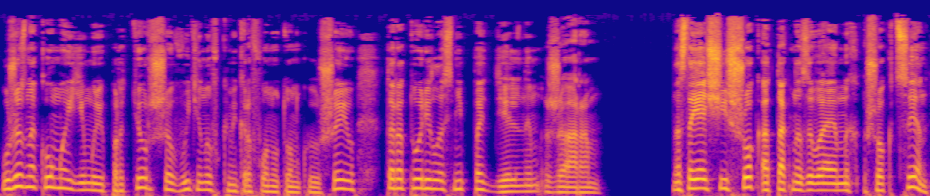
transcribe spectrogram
Уже знакомая ему репортерша, вытянув к микрофону тонкую шею, тараторила с неподдельным жаром. Настоящий шок от так называемых шок-цен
